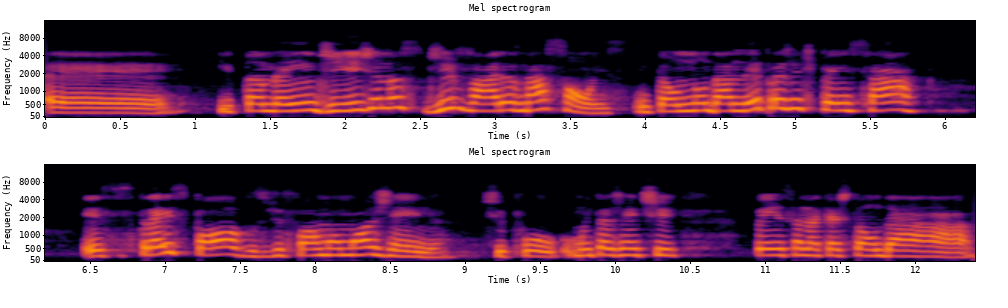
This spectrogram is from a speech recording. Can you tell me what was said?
é, e também indígenas de várias nações. Então não dá nem para a gente pensar esses três povos de forma homogênea. Tipo, muita gente pensa na questão da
